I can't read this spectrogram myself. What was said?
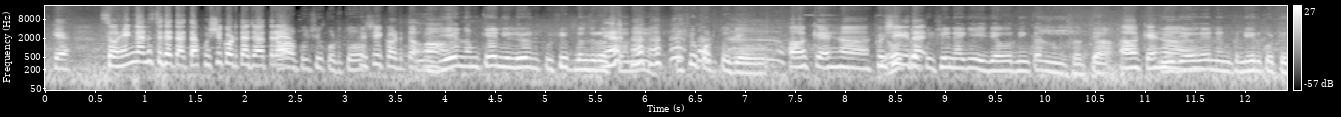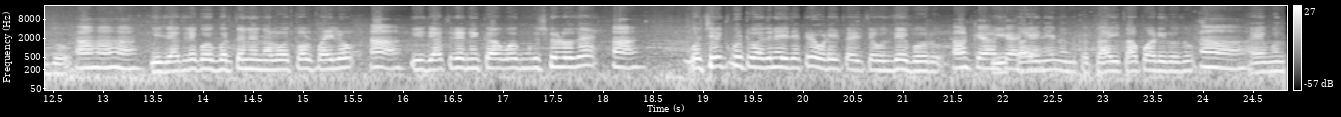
ಓಕೆ. ಸೊ ಹೆಂಗ್ ಅನಿಸ್ತದೆ ತಾತ? ಖುಷಿ ಕೊಡ್ತಾ ಜಾತ್ರೆ? ಖುಷಿ ಕೊಡ್ತು. ಖುಷಿ ಕೊಡ್ತು. ಏನ್ ನಮ್ಗೆ ಇಲ್ಲಿ ಏನು ಖುಷಿಗೆ ಬಂದಿರೋ ಖುಷಿ ಕೊಡ್ತು ದೇವರು. ಓಕೆ ಹಾ ಖುಷಿ ಇದೆ. ಖುಷಿನಾಗಿ ಈ ದೇವ್ರ ನಿಂಕ ನಮ್ಗೆ ಸತ್ಯ. ಓಕೆ ಈ ದೇವರೇ ನನ್ಗೆ ನೀರು ಕೊಟ್ಟಿದ್ದು. ಹಾ ಹಾ ಹಾ. ಈ ಜಾತ್ರೆಗೆ ಹೋಗಿ ಬರ್ತಾನೆ ನಲ್ವತ್ತೇಳು ಪೈಲು. ಹಾ. ಈ ಜಾತ್ರೆ ಹೋಗಿ ಮುಗಿಸ್ಕೊಂಡೋದೆ ಹಾ. ಒಂದು ಬಿಟ್ಟು ಹದಿನೈದು ಎಕರೆ ಹೊಡಿತಾ ಇತ್ತು ಒಂದೇ ಬೋರು. ಓಕೆ ಈ ಓಕೆ ತಾಯಿನೇ ನನ್ನ ತಾಯಿ ಕಾಪಾಡಿರೋದು. ಹಾ. ಆಯಮ್ಮನ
